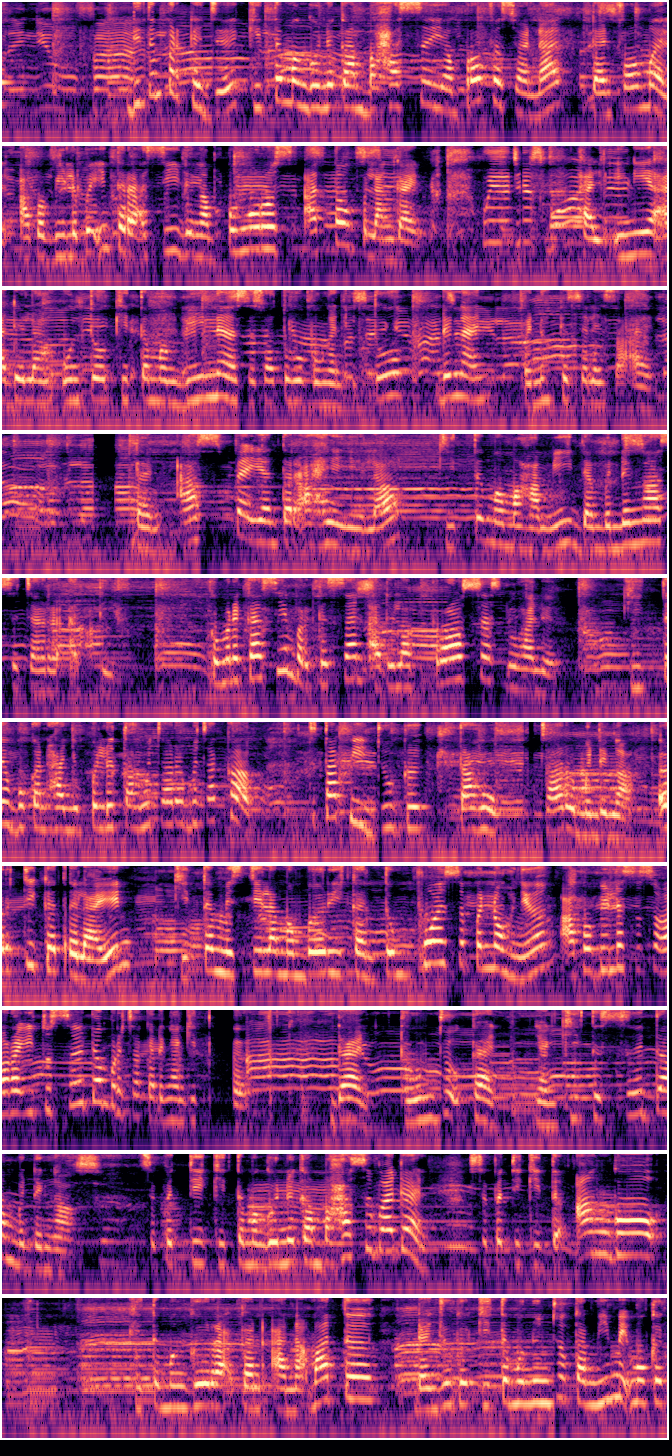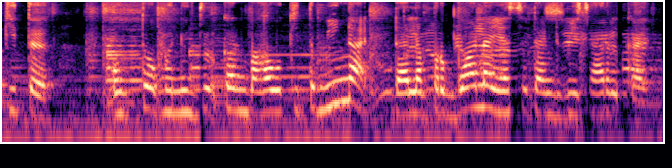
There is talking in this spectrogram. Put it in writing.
Di tempat kerja, kita menggunakan bahasa yang profesional dan formal apabila berinteraksi dengan pengurus atau pelanggan. Hal ini adalah untuk kita membina sesuatu hubungan itu dengan penuh keselesaan. Dan aspek yang terakhir ialah kita memahami dan mendengar secara aktif. Komunikasi yang berkesan adalah proses dua hala. Kita bukan hanya perlu tahu cara bercakap, tetapi juga tahu cara mendengar. Erti kata lain, kita mestilah memberikan tumpuan sepenuhnya apabila seseorang itu sedang bercakap dengan kita. Dan tunjukkan yang kita sedang mendengar. Seperti kita menggunakan bahasa badan, seperti kita angguk, kita menggerakkan anak mata dan juga kita menunjukkan mimik muka kita untuk menunjukkan bahawa kita minat dalam perbualan yang sedang dibicarakan.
